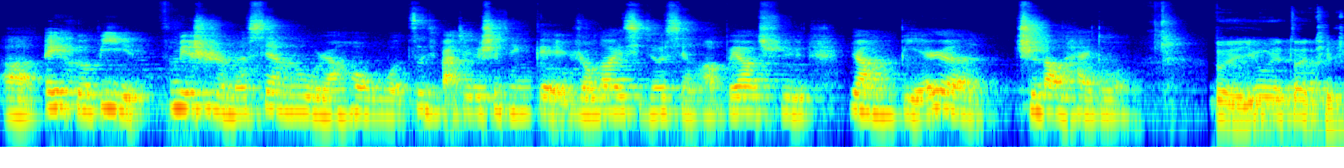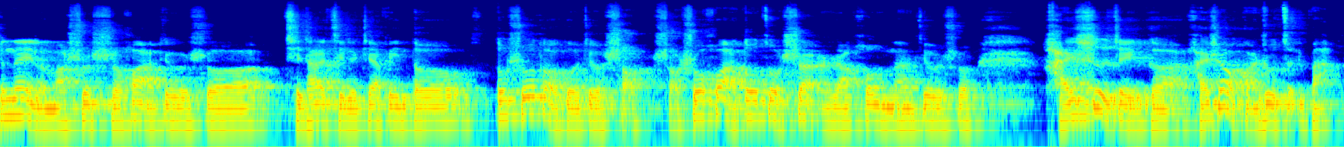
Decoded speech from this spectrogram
呃，A 和 B 分别是什么线路，然后我自己把这个事情给揉到一起就行了，不要去让别人知道太多。对，因为在体制内了嘛，说实话，就是说其他几个嘉宾都都说到过，就少少说话，多做事儿。然后呢，就是说还是这个还是要管住嘴巴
